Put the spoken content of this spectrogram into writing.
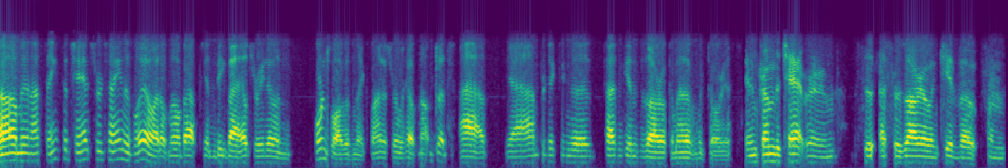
Um, and I think the chance retain as well. I don't know about getting beat by El Torito and Hornswoggle the next night. I surely hope not. But uh, yeah, I'm predicting the Tyson Kidd and Cesaro come out of victorious. And from the chat room, a Cesaro and Kidd vote from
